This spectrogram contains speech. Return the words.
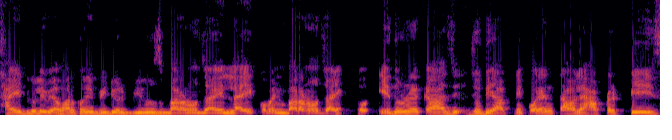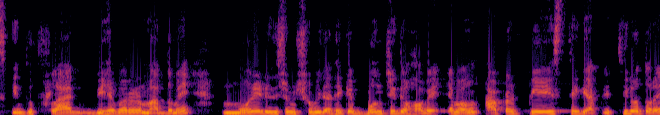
সাইটগুলি ব্যবহার করে ভিডিওর ভিউজ বাড়ানো যায় লাইক কমেন্ট বাড়ানো যায়, তো এ ধরনের কাজ যদি আপনি করেন, তাহলে আপনার পেজ কিন্তু ফ্ল্যাগ বিহেভিয়ারের মাধ্যমে মনিটাইজেশন সুবিধা থেকে বঞ্চিত হবে এবং আপনার পেজ থেকে আপনি চিরতরে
